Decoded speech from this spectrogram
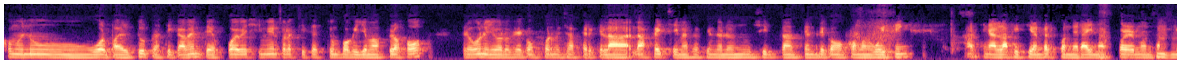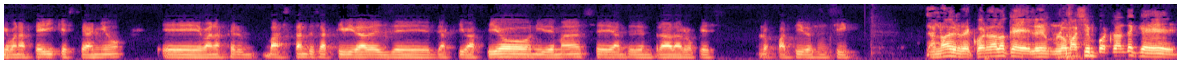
como en un World del Tour prácticamente. Jueves y miércoles quizás esté un poquillo más flojo, pero bueno, yo creo que conforme se acerque la, la fecha y más haciéndolo en un sitio tan céntrico como, el Wizzing, al final la afición responderá y más por el montaje que van a hacer y que este año eh, van a hacer bastantes actividades de, activación y demás eh, antes de entrar a lo que es los partidos en sí. No, no, y recuerda lo que lo más importante que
